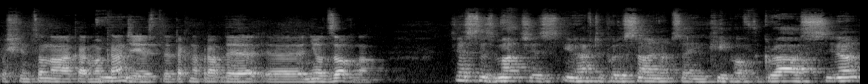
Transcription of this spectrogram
poświęcona karmakandzie jest tak naprawdę e, nieodzowna. Just as much as you have to put a sign up saying keep off the grass, you know.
